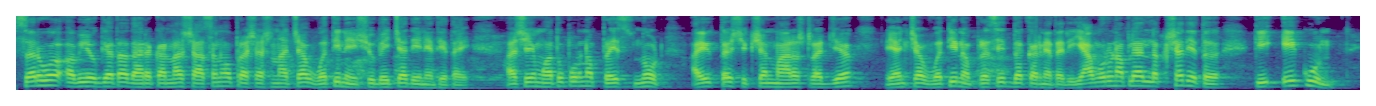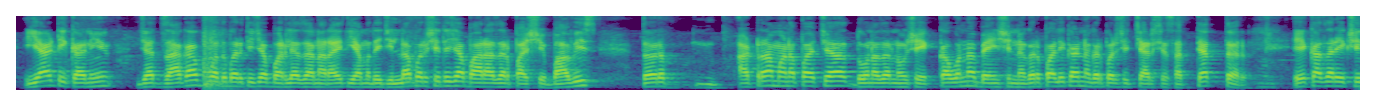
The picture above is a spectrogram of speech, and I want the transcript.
सर्व अभियोग्यताधारकांना शासन व प्रशासनाच्या वतीने शुभेच्छा देण्यात येत आहे. असे महत्त्वपूर्ण प्रेस नोट आयुक्त शिक्षण महाराष्ट्र राज्य यांच्या वतीनं प्रसिद्ध करण्यात आली. यावरून आपल्याला लक्षात येतं की एकूण या ठिकाणी ज्या जागा पदभरतीच्या भरल्या जाणार आहेत यामध्ये जिल्हा परिषदेच्या बारा हजार पाचशे बावीस तर अठरा मनपाच्या दोन हजार नऊशे एक्कावन्न ब्याऐंशी नगरपालिका नगरपरिषद चारशे सत्याहत्तर एक हजार एकशे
